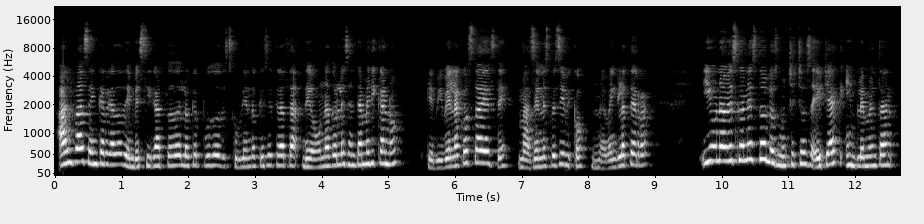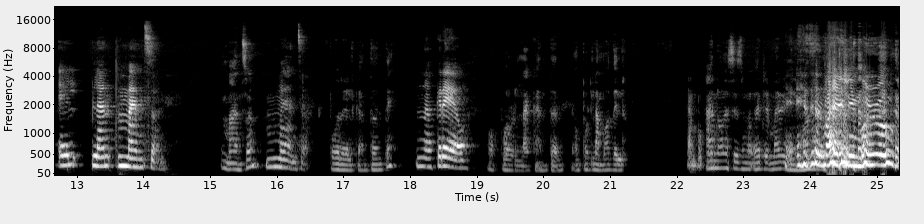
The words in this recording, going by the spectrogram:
Alba se ha encargado de investigar todo lo que pudo, descubriendo que se trata de un adolescente americano que vive en la costa este, más en específico, Nueva Inglaterra. Y una vez con esto, los muchachos de Jack implementan el plan Manson. Manson. Manson. ¿Por el cantante? No creo. ¿O por la cantante? ¿O por la modelo? Tampoco. Ah, no, ese es Marilyn Marilyn Ese es Monroe. Marilyn Monroe.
